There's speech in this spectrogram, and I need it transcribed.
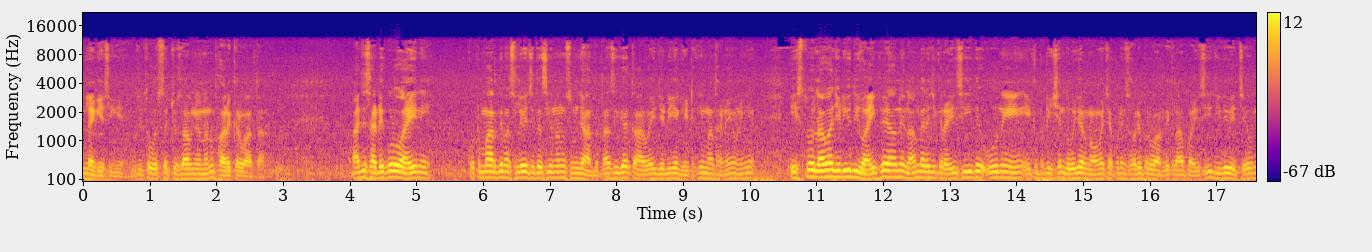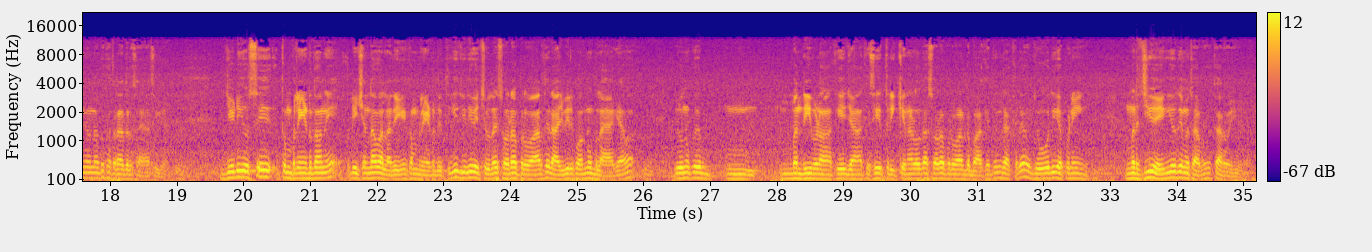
ਲੈ ਗਏ ਸੀਗੇ, ਜਿੱਥੋਂ ਐਸਐਚਓ ਸਾਹਿਬ ਨੇ ਉਹਨਾਂ ਨੂੰ ਫਾਰਗ ਕਰਵਾਤਾ। ਅੱਜ ਸਾਡੇ ਕੋਲ ਉਹ ਆਏ ਨਹੀਂ। ਕੁੱਟਮਾਰ ਦੇ ਮਸਲੇ ਵਿੱਚ ਤਾਂ ਅਸੀਂ ਉਹਨਾਂ ਨੂੰ ਸਮਝਾ ਦਿੱਤਾ ਸੀਗਾ, ਕਾਰਵਾਈ ਜਿਹੜੀ ਹੈ ਗਿਟਕੀਮਾ ਥਾਣੇ ਹੋਣੀ ਹੈ। ਇਸ ਤੋਂ ਇਲਾਵਾ ਜਿਹੜੀ ਉਹਦੀ ਵਾਈਫ ਹੈ, ਉਹਨੇ ਲਵ ਮੈਰਿਜ ਕਰਾਈ ਸੀ ਤੇ ਉਹਨੇ ਇੱਕ ਪਟੀਸ਼ਨ 2009 ਵਿੱਚ ਆਪਣੇ ਸਹੁਰੇ ਪਰਿਵਾਰ ਦੇ ਖਿਲਾਫ ਪਾਈ ਸੀ, ਜਿਹਦੇ ਵਿੱਚ ਉਹਨੇ ਉਹਨਾਂ ਤੋਂ ਖਤਰਾ ਦਰਸਾਇਆ ਸੀਗਾ। ਜਿਹੜੀ ਉਸੇ ਕੰਪਲੇਂਟ ਦਾ ਉਹਨੇ ਪਟੀਸ਼ਨ ਦਾ ਹਵਾਲਾ ਦੇ ਕੇ ਕੰਪਲੇਂਟ ਦਿੱਤੀ ਹੈ ਜਿਹਦੇ ਵਿੱਚ ਉਹਦਾ ਸਹੁਰਾ ਪਰਿਵਾਰ ਤੇ ਰਾਜਵੀਰ ਕੌਰ ਨੂੰ ਬੁਲਾਇਆ ਗਿਆ ਵਾ ਕਿ ਉਹਨੂੰ ਕੋਈ ਬੰਦੀ ਬਣਾ ਕੇ ਜਾਂ ਕਿਸੇ ਤਰੀਕੇ ਨਾਲ ਉਹਦਾ ਸਹੁਰਾ ਪਰਿਵਾਰ ਦਬਾ ਕੇ ਤੇ ਨਹੀਂ ਰੱਖ ਰਿਹਾ, ਜੋ ਉਹਦੀ ਆਪਣੀ ਮਰਜ਼ੀ ਹੋਏਗੀ ਉਹਦੇ ਮੁਤਾਬਕ ਕਾਰਵਾਈ ਹੋਵੇਗੀ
